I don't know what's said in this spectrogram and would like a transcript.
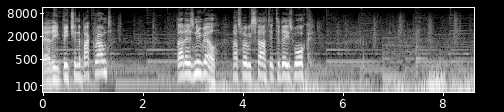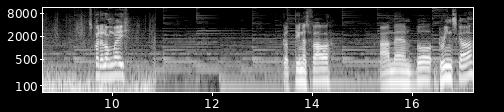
There, the beach in the background. That is Newgale. That's where we started today's walk. It's quite a long way. Got Dinas Fawr and then Green Scar.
